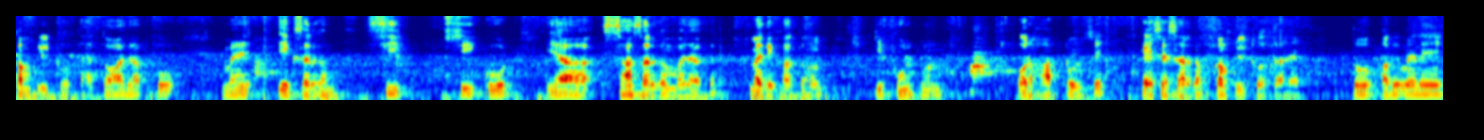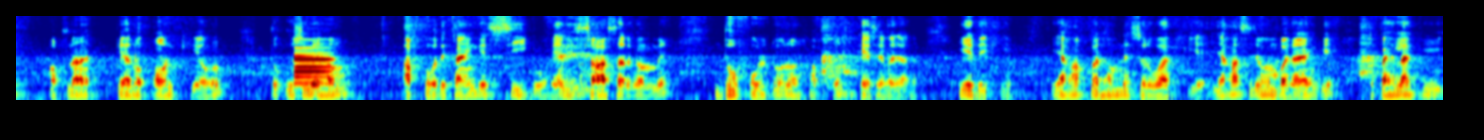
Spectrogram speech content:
कंप्लीट होता है। तो आज आपको मैं एक सरगम सी सी कोड या सा सरगम बजाकर मैं दिखाता हूँ कि फुल टोन और हाफ़ टोन से कैसे सरगम कंप्लीट होता है। तो अभी मैंने अपना पियानो ऑन किया हूँ तो उसमें हम आपको दिखाएँगे सी कोड यानी सा सरगम में दो फुल टोन और हाफ़ टोन कैसे बजाना ये देखिए, यहाँ पर हमने शुरुआत की है। यहाँ से जब हम बजाएँगे तो पहला की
